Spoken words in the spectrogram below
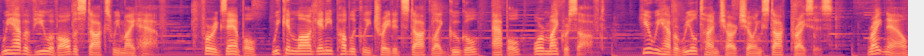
we have a view of all the stocks we might have. For example, we can log any publicly traded stock like Google, Apple, or Microsoft. Here we have a real-time chart showing stock prices. Right now,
